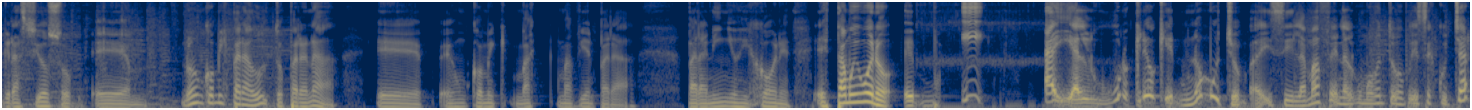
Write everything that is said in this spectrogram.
graciosos. Eh, no es un cómic para adultos, para nada. Eh, es un cómic más, más bien para, para niños y jóvenes. Está muy bueno. y hay algunos, creo que no mucho. Si la Mafe en algún momento me pudiese escuchar,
